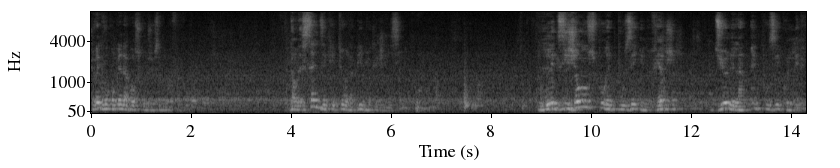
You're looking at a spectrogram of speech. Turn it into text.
Je veux que vous compreniez d'abord ce que je vais vous faire. Dans les Saintes Écritures, la Bible que j'ai ici, l'exigence pour épouser une vierge, Dieu ne l'a imposée qu'aux Lévites.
